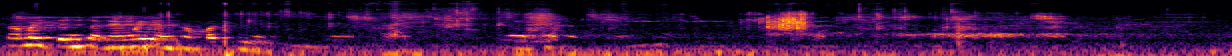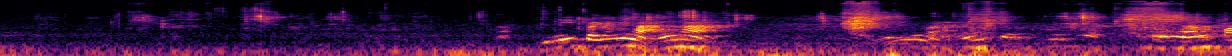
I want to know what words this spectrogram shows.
ถ้าไม่ตึงแสดงว่ายังทำมาถูกทีนี้ไปข้างหลังค่ะข้างหลังข้างหลังไป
